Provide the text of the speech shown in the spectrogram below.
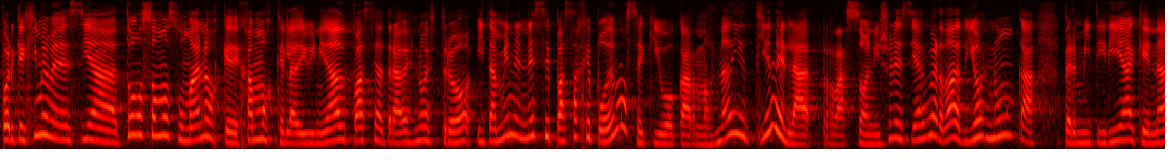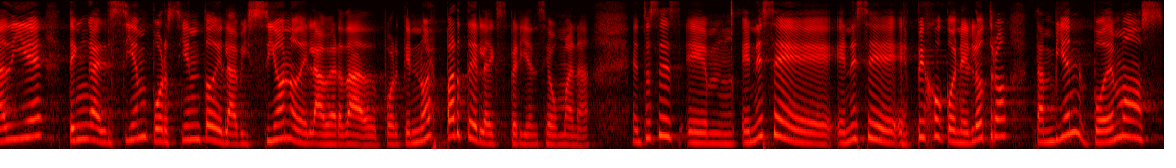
Porque Jime me decía, todos somos humanos que dejamos que la divinidad pase a través nuestro y también en ese pasaje podemos equivocarnos, nadie tiene la razón. Y yo le decía, es verdad, Dios nunca permitiría que nadie tenga el 100% de la visión o de la verdad, porque no es parte de la experiencia humana. Entonces, eh, en, ese, en ese espejo con el otro, también podemos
